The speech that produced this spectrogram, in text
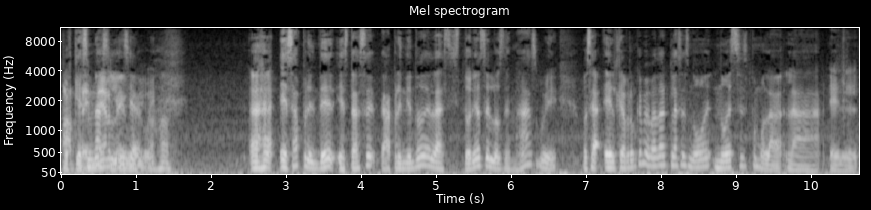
Porque es una ciencia, güey. Ajá, es aprender, estás eh, aprendiendo de las historias de los demás, güey. O sea, el cabrón que me va a dar clases no, no es, es como la, la, el...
